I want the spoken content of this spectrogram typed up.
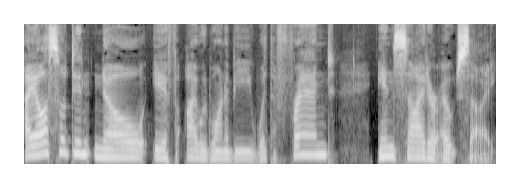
I also didn't know if I would want to be with a friend, inside or outside.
